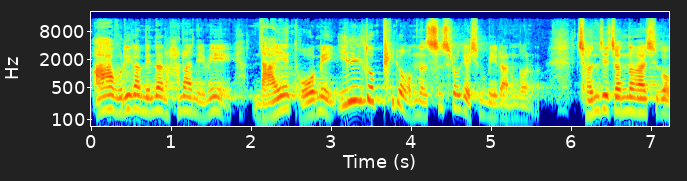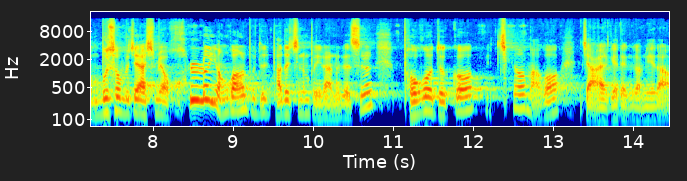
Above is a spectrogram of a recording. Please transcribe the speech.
아 우리가 믿는 하나님이 나의 도움이 일도 필요 없는 스스로 계신 분이라는 거는 전지전능하시고 무소부재하시며 홀로 영광을 받으시는 분이라는 것을 보고 듣고 체험하고 이제 알게 된 겁니다.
